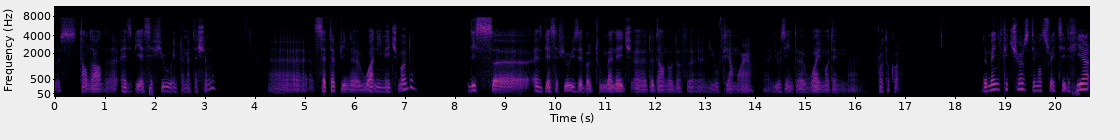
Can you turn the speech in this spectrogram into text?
the standard uh, SBSFU implementation, set up in one image mode. This SBSFU is able to manage the download of new firmware using the Y-modem um, protocol. The main features demonstrated here,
